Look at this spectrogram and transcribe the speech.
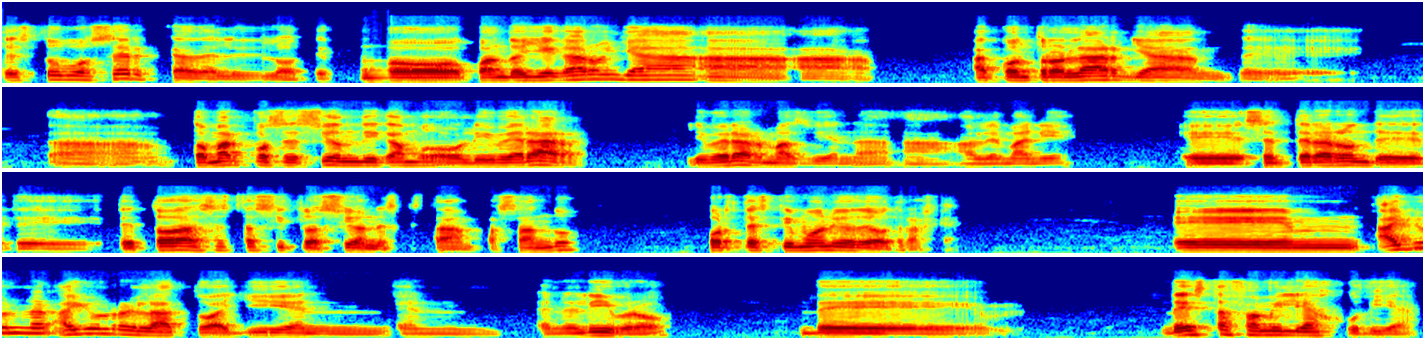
estuvo cerca del islote. Cuando, llegaron ya a, controlar, ya a tomar posesión, digamos, o liberar liberar más bien a, Alemania, eh, se enteraron de, todas estas situaciones que estaban pasando por testimonio de otra gente. Em, hay, un, hay un relato allí en, el libro de, de esta familia judía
